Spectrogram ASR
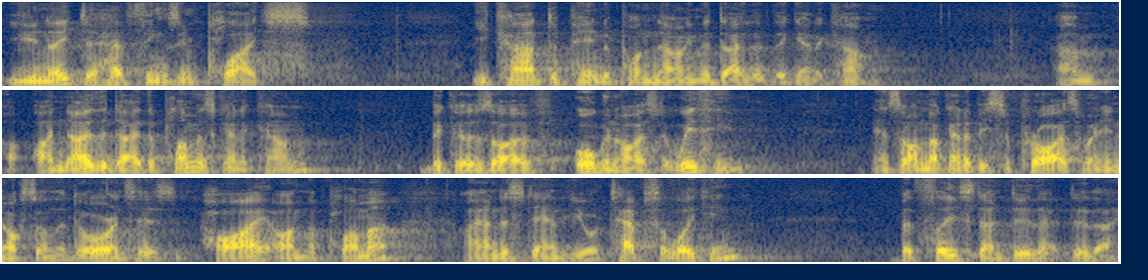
you need to have things in place. You can't depend upon knowing the day that they're going to come. Um, I know the day the plumber's going to come because I've organised it with him. And so I'm not going to be surprised when he knocks on the door and says, Hi, I'm the plumber. I understand that your taps are leaking. But thieves don't do that, do they?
